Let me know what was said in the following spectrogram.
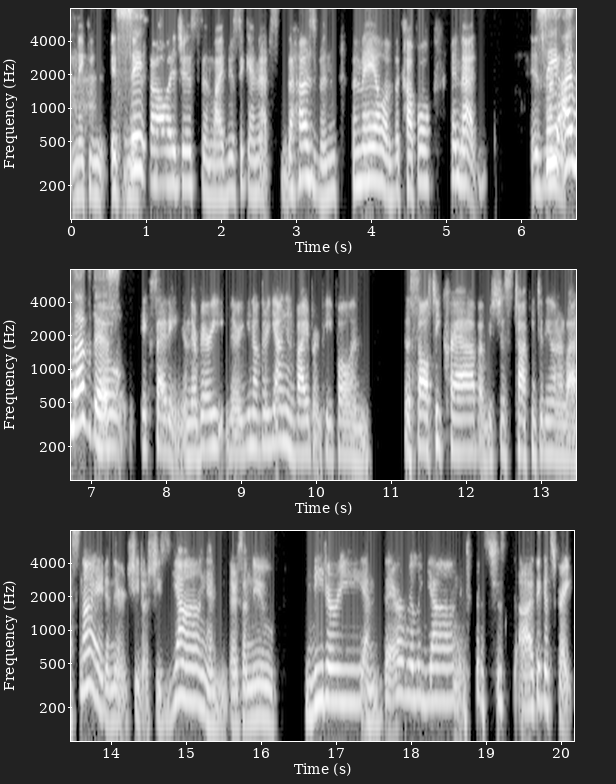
making it's See- mixologist and live music and that's the husband the male of the couple and that is see i love this. So exciting and they're very they're you know they're young and vibrant people and the salty crab i was just talking to the owner last night and they're she she's young and there's a new meadery and they're really young and it's just i think it's great.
